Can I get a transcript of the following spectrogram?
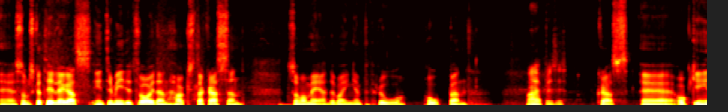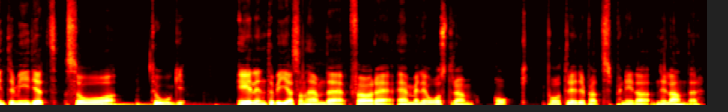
eh, som ska tilläggas, Intermediate var ju den högsta klassen som var med. Det var ingen Pro Open Nej, precis. klass. Eh, och i Intermediate så tog Elin Tobiasson hem det före Emelie Åström och på tredje plats Pernilla Nylander.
